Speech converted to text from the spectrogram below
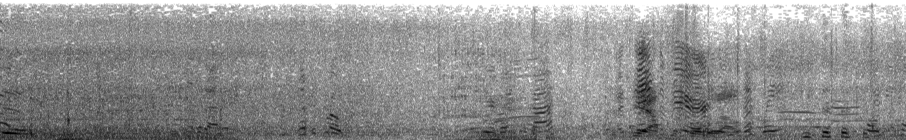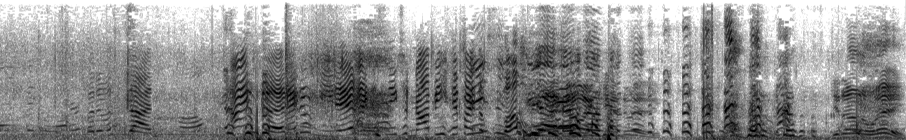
too. yeah, but it was done. I'm good. I don't need it. I just need to not be hit by the boat. Yeah. Get out of the way.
